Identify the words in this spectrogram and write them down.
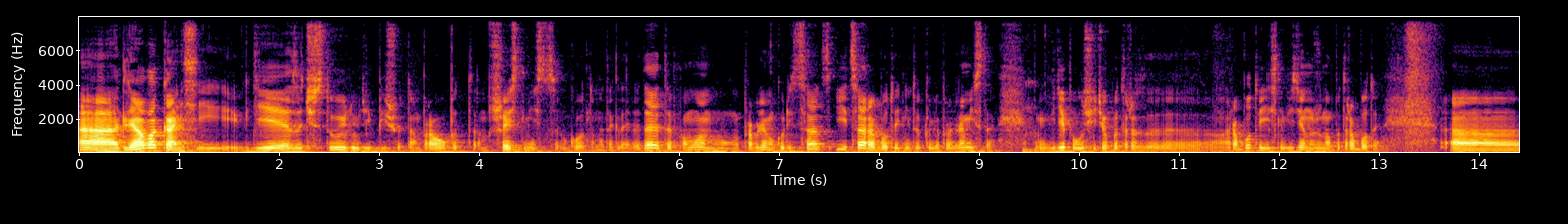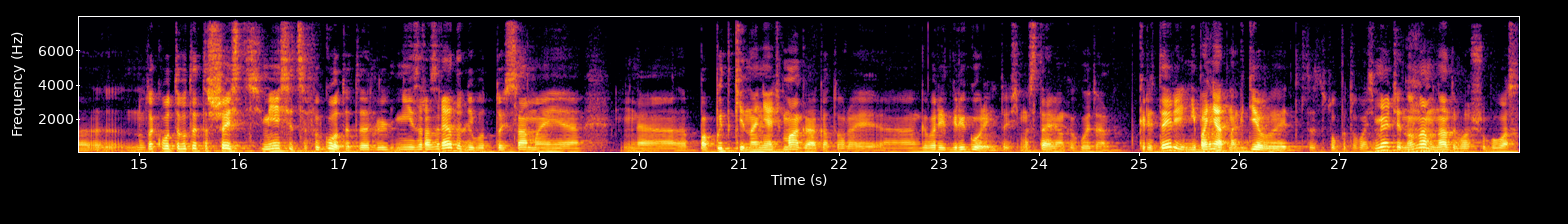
А для вакансий, где зачастую люди пишут там, про опыт там, 6 месяцев, год там, и так далее, да, это, по-моему, проблема курица яйца работает не только для программиста. Uh-huh. Где получить опыт э, работы, если везде нужен опыт работы. А, ну так вот, вот это 6 месяцев и год, это не из разряда ли вот той самой э, попытки нанять мага, о которой э, говорит Григорий. То есть мы ставим какой-то критерий, непонятно, где вы этот опыт возьмете, но нам надо, чтобы у вас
